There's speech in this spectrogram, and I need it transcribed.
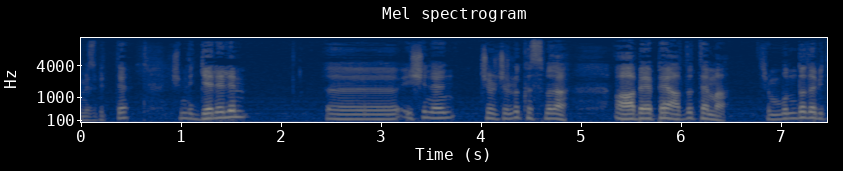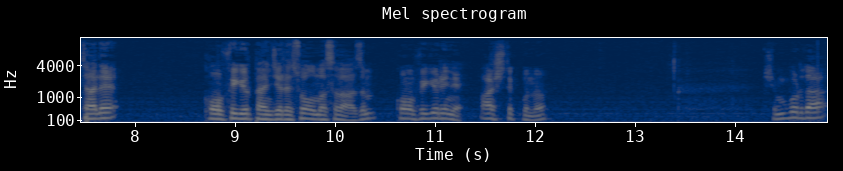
işlemimiz bitti. Şimdi gelelim e, işin en cırcırlı kısmına. ABP adlı tema. Şimdi bunda da bir tane konfigür penceresi olması lazım. Konfigürünü açtık bunu. Şimdi burada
